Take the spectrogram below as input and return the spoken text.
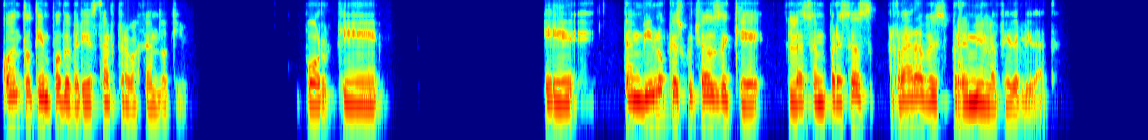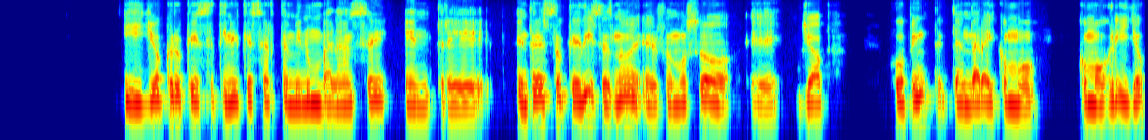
¿cuánto tiempo debería estar trabajando aquí? Porque eh, también lo que he escuchado es de que las empresas rara vez premian la fidelidad. Y yo creo que se tiene que hacer también un balance entre, entre esto que dices, ¿no? El famoso eh, job hooping, de andar ahí como, como grillo,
